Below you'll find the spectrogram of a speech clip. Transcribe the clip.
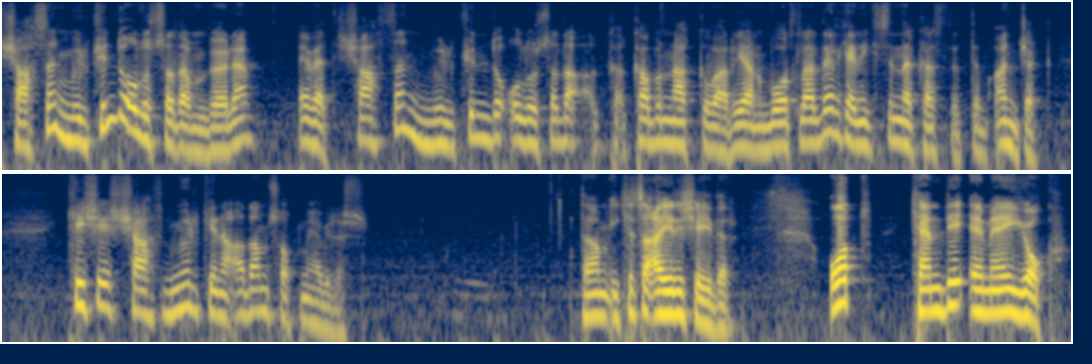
şahsın mülkünde olursa da mı böyle? Evet, şahsın mülkünde olursa da kabının hakkı var. Yani bu otlar derken ikisini de kastettim. Ancak kişi şahs mülküne adam sokmayabilir. Tamam, ikisi ayrı şeydir. Ot kendi emeği yok.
